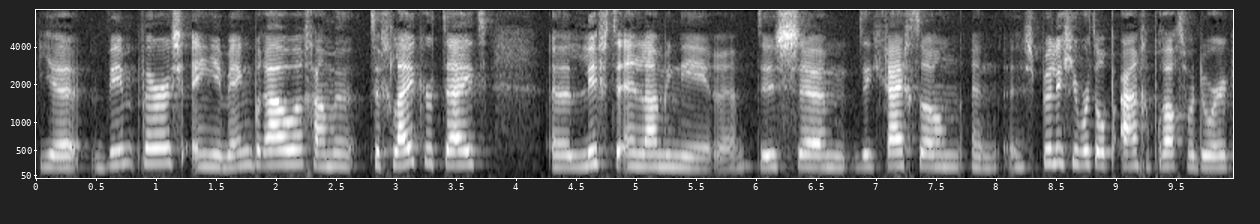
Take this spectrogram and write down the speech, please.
je wimpers en je wenkbrauwen gaan we tegelijkertijd uh, liften en lamineren. Dus um, je krijgt dan een, een, spulletje wordt op aangebracht, waardoor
